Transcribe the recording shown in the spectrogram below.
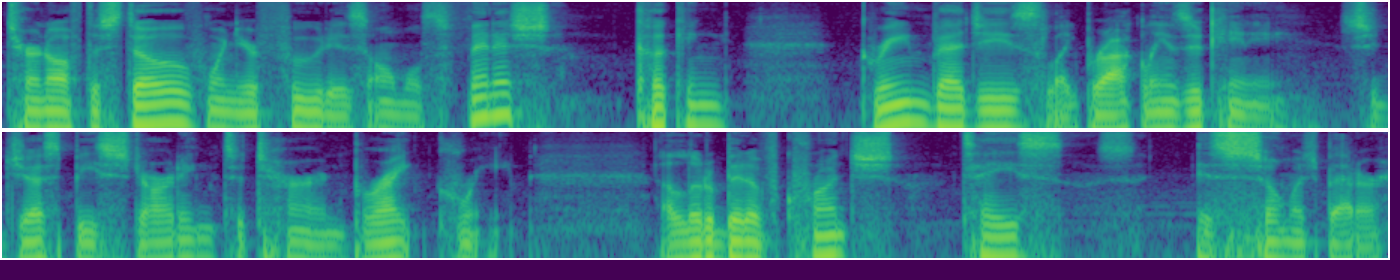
Turn off the stove when your food is almost finished cooking. Green veggies like broccoli and zucchini should just be starting to turn bright green. A little bit of crunch taste is so much better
